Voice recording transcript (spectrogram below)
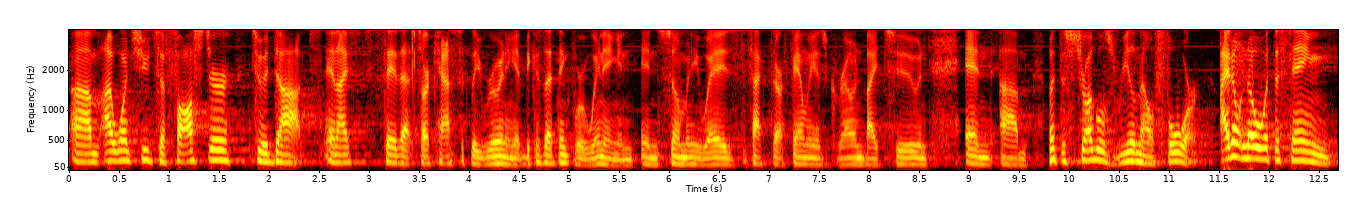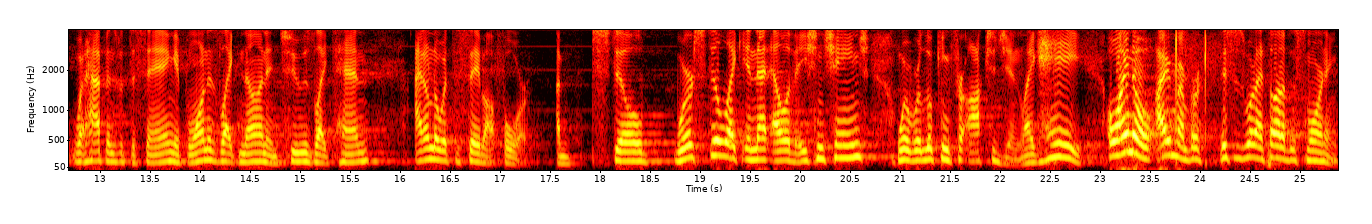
um, I want you to foster, to adopt. And I say that sarcastically, ruining it because I think we're winning in, in so many ways. The fact that our family has grown by two, and, and, um, but the struggle's real now, four. I don't know what the saying, what happens with the saying. If one is like none and two is like 10, I don't know what to say about four. I'm still, we're still like in that elevation change where we're looking for oxygen. Like, hey, oh, I know, I remember. This is what I thought of this morning.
